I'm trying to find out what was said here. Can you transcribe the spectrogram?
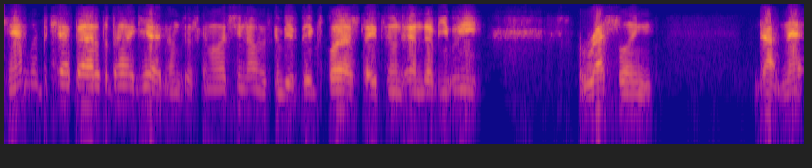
can't let the cat out of the bag yet. I'm just going to let you know there's going to be a big splash. Stay tuned to NWE Wrestling dot net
